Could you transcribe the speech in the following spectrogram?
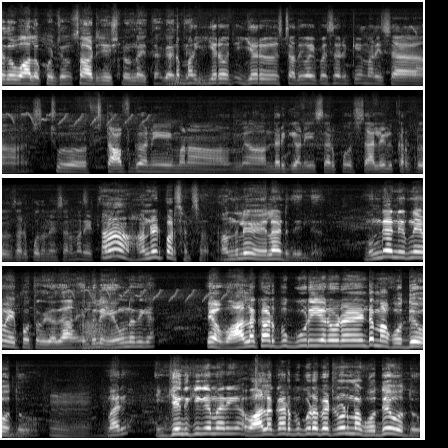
ఏదో వాళ్ళకు కొంచెం సాటి చేసిన అయితే మరి ఇయర్ ఇయర్ చదువు అయిపోయేసరికి మరి స్టాఫ్ కానీ మన అందరికి కానీ సరిపో శాలరీలు కరెక్ట్ సరిపోతున్నాయి సార్ మరి హండ్రెడ్ పర్సెంట్ సార్. అందులో ఎలాంటిది లేదు. ముందే నిర్ణయం అయిపోతుంది కదా ఇందులో ఏమున్నదిగా ఇక? వాళ్ళ కడుపు గూడి ఇయ్యనోడు అంటే మాకు వద్దే వద్దు. మరి ఇంకెందుకు ఇక మరి? వాళ్ళ కడుపు కూడా పెట్టినోడు మాకు వద్దే వద్దు.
